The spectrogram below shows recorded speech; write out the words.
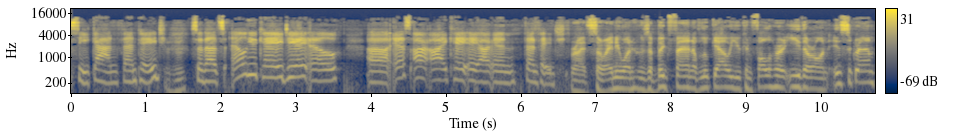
Si Kan fan page. Mm-hmm. So that's L U K G A L. Uh, S R I K A R N fan page. Right, so anyone who's a big fan of Lukgal, you can follow her either on Instagram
